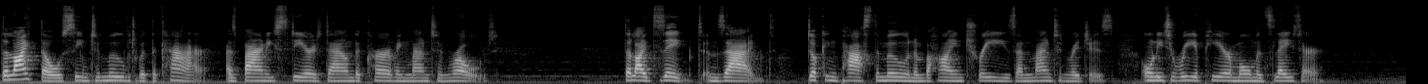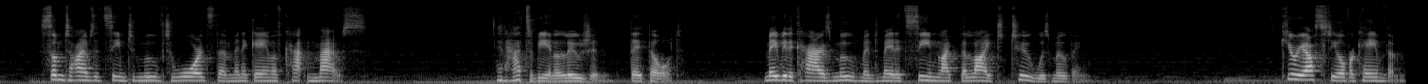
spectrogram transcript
The light, though, seemed to move with the car as Barney steered down the curving mountain road. The light zigged and zagged, ducking past the moon and behind trees and mountain ridges, only to reappear moments later. Sometimes it seemed to move towards them in a game of cat and mouse. It had to be an illusion, they thought. Maybe the car's movement made it seem like the light, too, was moving. Curiosity overcame them.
